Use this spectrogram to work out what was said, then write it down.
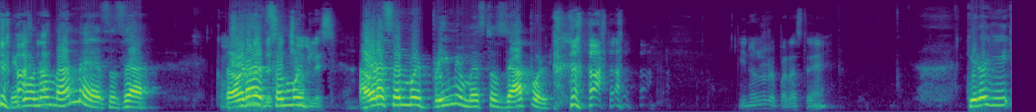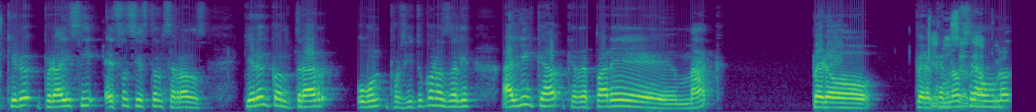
Y digo, no mames, o sea, Como Ahora son muy-. Ahora son muy premium estos de Apple. y no lo reparaste, ¿eh? Quiero, quiero, pero ahí sí, esos sí están cerrados. Quiero encontrar un, por si tú conoces a alguien, alguien que, que repare Mac, pero, pero que, no, sea uno,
